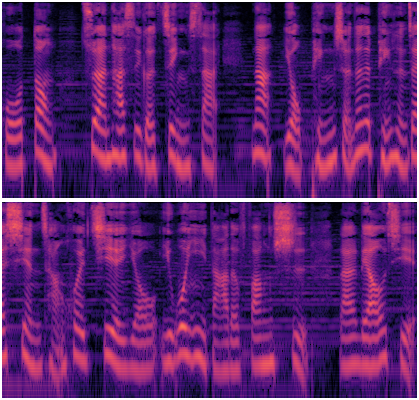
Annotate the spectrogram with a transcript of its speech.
活动虽然它是一个竞赛，那有评审，但是评审在现场会借由一问一答的方式来了解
